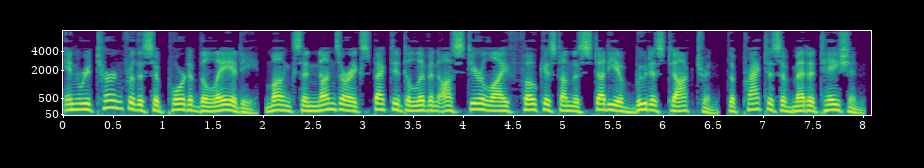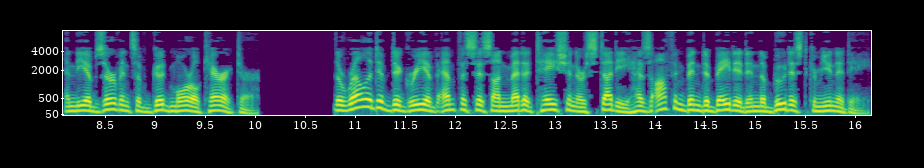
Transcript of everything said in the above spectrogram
In return for the support of the laity, monks and nuns are expected to live an austere life focused on the study of Buddhist doctrine, the practice of meditation, and the observance of good moral character. The relative degree of emphasis on meditation or study has often been debated in the Buddhist community.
